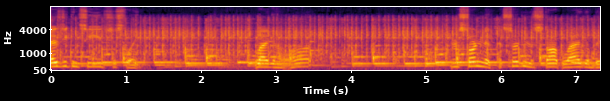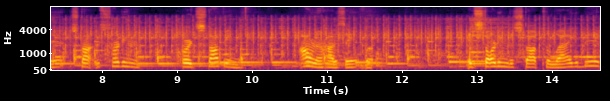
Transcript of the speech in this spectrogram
And as you can see, it's just like lagging a lot. And it's starting to it's starting to stop lag a bit. Stop it's starting or it's stopping I don't know how to say it, but it's starting to stop to lag a bit,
